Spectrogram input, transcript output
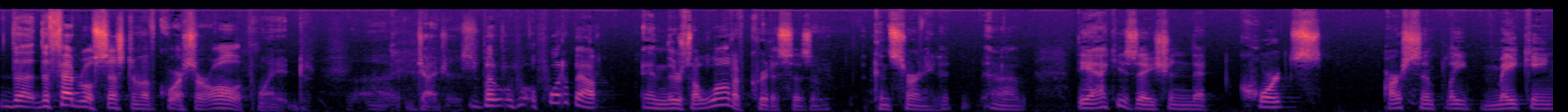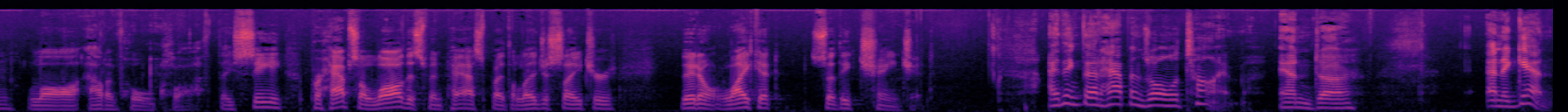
the, the federal system, of course, are all appointed judges. But what about, and there's a lot of criticism concerning it, uh, the accusation that courts are simply making law out of whole cloth. They see perhaps a law that's been passed by the legislature, they don't like it, so they change it. I think that happens all the time. And, uh, and again,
